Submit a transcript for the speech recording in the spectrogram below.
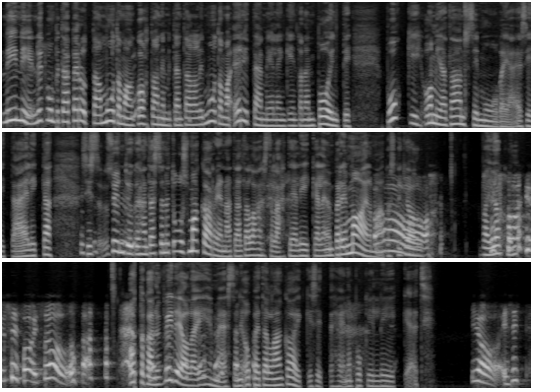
Niin, niin, nyt mun pitää peruttaa muutamaan kohtaan, nimittäin täällä oli muutama erittäin mielenkiintoinen pointti. Pukki omia tanssimuoveja esittää, eli siis syntyyköhän tässä nyt uusi makarena täältä Lahdesta lähtee liikkeelle ympäri maailmaa, oh. koska joulu... Vai joku... Se voisi olla. Ottakaa nyt videolle ihmeessä, niin opetellaan kaikki sitten heidän pukin liikkeet. Joo, ja sitten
